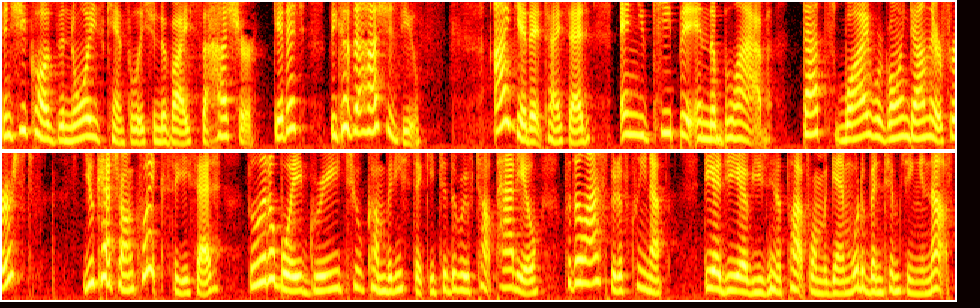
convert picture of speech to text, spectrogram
and she calls the noise cancellation device the husher. Get it? Because it hushes you. I get it, Tai said, and you keep it in the blab. That's why we're going down there first? You catch on quick, Sticky said. The little boy agreed to accompany Sticky to the rooftop patio for the last bit of cleanup. The idea of using the platform again would have been tempting enough,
